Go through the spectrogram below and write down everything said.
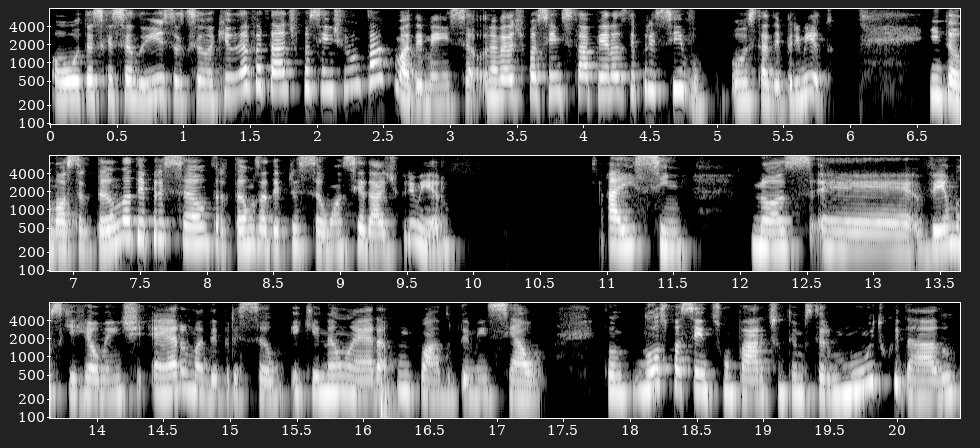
ou está esquecendo isso, está esquecendo aquilo. Na verdade, o paciente não está com uma demência, na verdade, o paciente está apenas depressivo ou está deprimido. Então, nós tratando a depressão, tratamos a depressão, a ansiedade primeiro. Aí sim, nós é, vemos que realmente era uma depressão e que não era um quadro demencial. Então, nos pacientes com Parkinson, temos que ter muito cuidado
